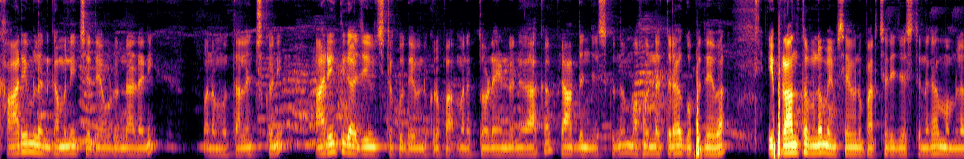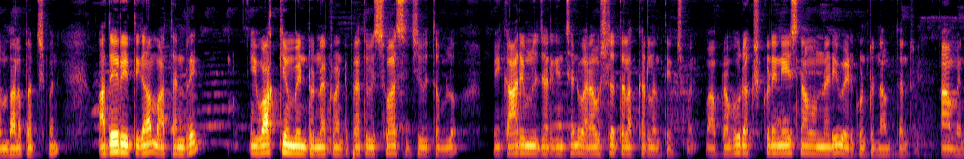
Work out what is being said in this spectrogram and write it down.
కార్యములను గమనించే దేవుడు ఉన్నాడని మనము తలంచుకొని ఆ రీతిగా జీవించటకు దేవుని కృప మనకు తోడైండును గాక. ప్రార్థన చేసుకుందాం. మహోన్నతుడ గొప్పదేవ ఈ ప్రాంతంలో మేము సేవను పరిచర్య చేస్తుండగా మమ్మల్ని బలపరచమని అదే రీతిగా మా తండ్రి ఈ వాక్యం వింటున్నటువంటి ప్రతి విశ్వాస జీవితంలో మీ కార్యములు జరిగించండి. వారి అవసరతల తలక్కర్లను తీర్చమని మా ప్రభు రక్షకుడిని స్నామం నడి వేడుకుంటున్నాం తండ్రి. ఆమెన్.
